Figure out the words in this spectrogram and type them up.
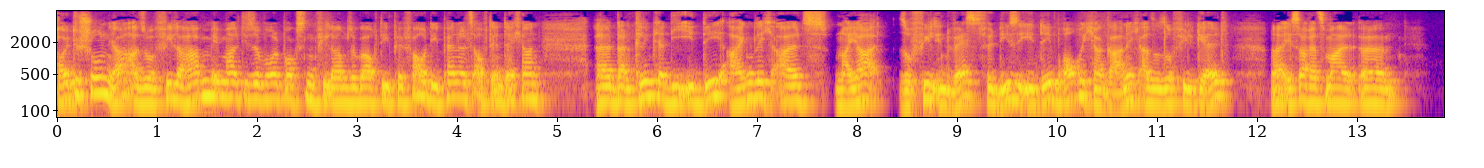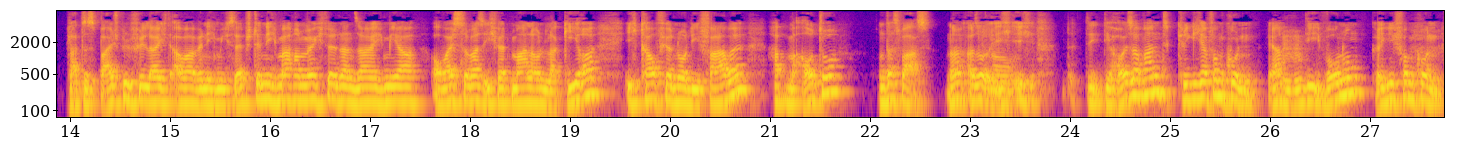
heute schon, ja, also viele haben eben halt diese Wallboxen, viele haben sogar auch die PV, die Panels auf den Dächern, äh, dann klingt ja die Idee eigentlich als, naja, so viel Invest für diese Idee brauche ich ja gar nicht, also so viel Geld. Na, ich sage jetzt mal, äh, Plattes Beispiel vielleicht, aber wenn ich mich selbstständig machen möchte, dann sage ich mir, oh, weißt du was, ich werde Maler und Lackierer, ich kaufe ja nur die Farbe, habe ein Auto und das war's. Ne? Also genau. ich, ich, die, die Häuserwand kriege ich ja vom Kunden, ja, mhm. die Wohnung kriege ich vom Kunden.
